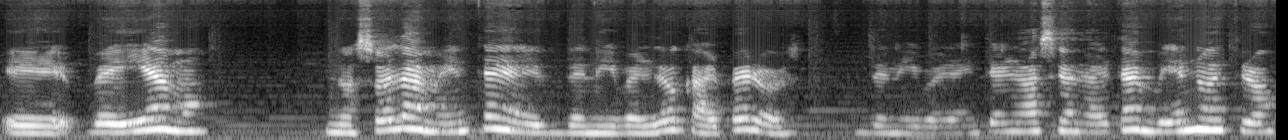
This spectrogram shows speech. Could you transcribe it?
veíamos no solamente de nivel local, pero de nivel internacional también nuestros,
